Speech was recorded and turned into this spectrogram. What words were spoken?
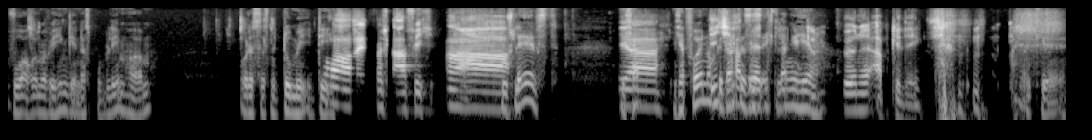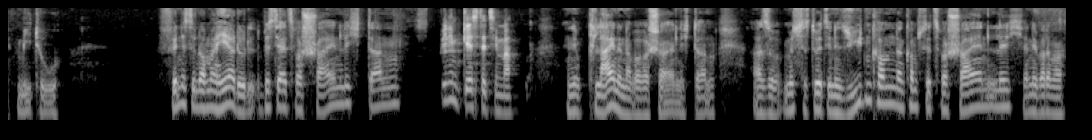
wo auch immer wir hingehen, das Problem haben. Oder ist das eine dumme Idee? Oh, jetzt verschlafe ich. Ah, Du schläfst. ich ja. Ich habe vorher noch Ich gedacht, hab das ist jetzt echt lange her. Birne abgelegt. Okay, me too. Findest du noch mal her? Du bist ja jetzt wahrscheinlich dann bin im Gästezimmer. in dem kleinen, aber wahrscheinlich dann. Also müsstest du jetzt in den Süden kommen, dann kommst du jetzt wahrscheinlich. Ja, nee, warte mal.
